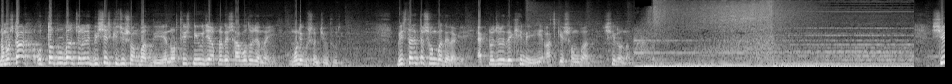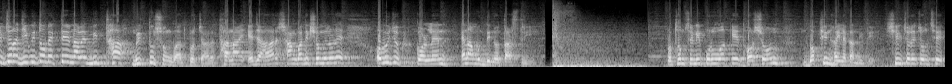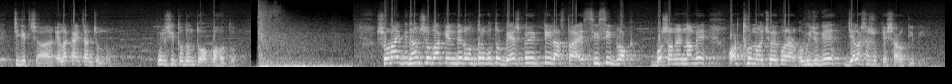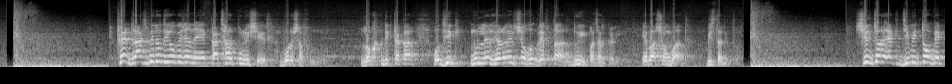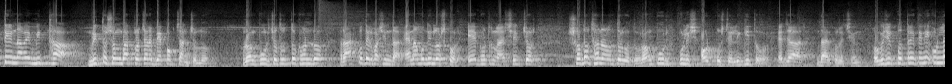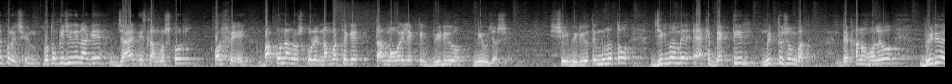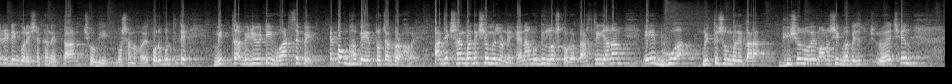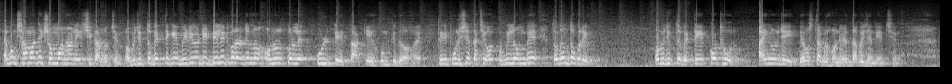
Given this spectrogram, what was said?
নমস্কার, উত্তর পূর্বাঞ্চলের বিশেষ কিছু সংবাদ দিয়ে নর্থ ইস্ট নিউজে আপনাদের স্বাগত জানাই মণিভূষণ চৌধুরী। বিস্তারিত সংবাদের আগে এক নজরে দেখে নেই আজকের সংবাদ শিরোনাম। শিলচরে জীবিত ব্যক্তির নামে মিথ্যা মৃত্যুর সংবাদ প্রচার। থানায় এজাহার, সাংবাদিক সম্মেলনে অভিযোগ করলেন এনামুদ্দিন ও তার স্ত্রী। প্রথম শ্রেণি পড়ুয়াকে ধর্ষণ দক্ষিণ হাইলাকান্দিতে। শিলচরে চলছে চিকিৎসা, এলাকায় চাঞ্চল্য। পুলিশি তদন্ত অব্যাহত। সোনাই বিধানসভা কেন্দ্রের অন্তর্গত বেশ কয়েকটি রাস্তায় সিসি ব্লক বসানোর নামে অর্থ নয়ছয় করার অভিযোগে জেলা শাসককে স্মারকলিপি। ফের ড্রাগস বিরোধী অভিযানে কাছাড় পুলিশের বড় সাফল্য। লক্ষাধিক টাকার অধিক মূল্যের হেরোইন সহ গ্রেফতার দুই পাচারকারী। এবার সংবাদ বিস্তারিত। শিলচরে এক জীবিত ব্যক্তির নামে মিথ্যা মৃত্যু সংবাদ প্রচারে ব্যাপক চাঞ্চল্য। রংপুর চতুর্থ খণ্ড, রাজপথের বাসিন্দা এনামুদ্দিন লস্কর এ ঘটনায় শিলচর সদর থানার অন্তর্গত রংপুর পুলিশ আউটপোস্টে লিখিত এজাহার দায়ের করেছেন। অভিযোগপত্রে তিনি উল্লেখ করেছেন, গত কিছুদিন আগে জায়েদ ইসলাম লস্কর ওরফে বাপনা লস্করের নাম্বার থেকে তার মোবাইলে একটি ভিডিও নিউজ আসে। সেই ভিডিওতে মূলত জিরবামের এক ব্যক্তির মৃত্যু সংবাদ দেখানো হলেও ভিডিও এডিটিং করে সেখানে তার ছবি বসানো হয়। পরবর্তীতে মিথ্যা ভিডিওটি হোয়াটসঅ্যাপে ব্যাপকভাবে প্রচার করা হয়। আজ এক সাংবাদিক সম্মেলনে এনামুদ্দিন লস্কর তার স্ত্রী জানান, এই ভুয়া মৃত্যু সংবাদে তারা ভীষণভাবে মানসিকভাবে রয়েছেন এবং সামাজিক সম্মানহানির শিকার হচ্ছেন। অভিযুক্ত ব্যক্তিকে ভিডিওটি ডিলিট করার জন্য অনুরোধ করলে উল্টে তাকে হুমকি দেওয়া হয়। তিনি পুলিশের কাছে অবিলম্বে তদন্ত করে অভিযুক্ত ব্যক্তিকে কঠোর আইন অনুযায়ী ব্যবস্থা গ্রহণের দাবি জানিয়েছেন।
